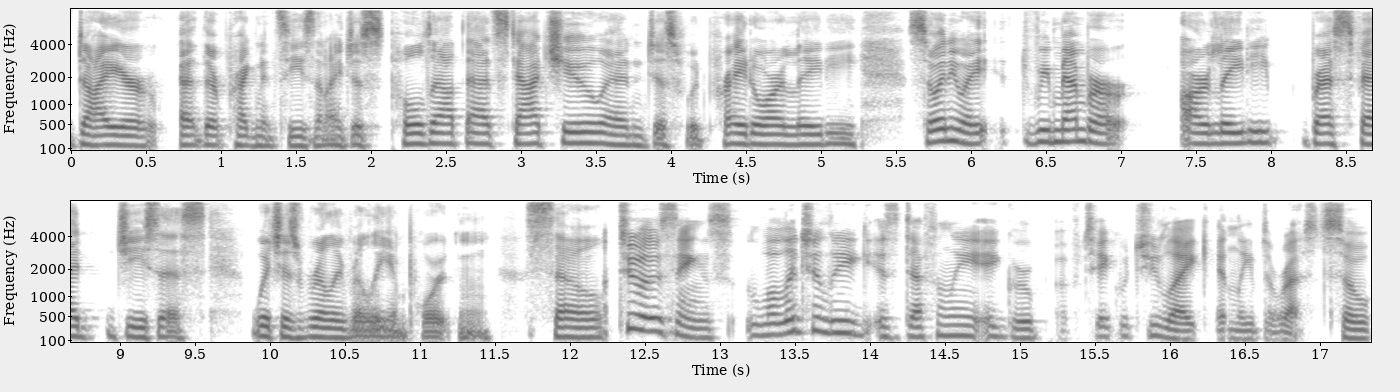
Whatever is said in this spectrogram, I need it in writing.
dire at their pregnancies and i just pulled out that statue and just would pray to our lady so anyway remember our lady breastfed jesus which is really really important so two other things la leche league is definitely a group of take what you like and leave the rest so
